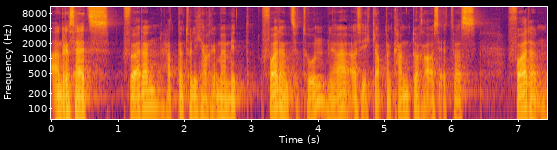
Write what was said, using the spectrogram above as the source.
Andererseits fördern hat natürlich auch immer mit fordern zu tun. Ja, also ich glaube, man kann durchaus etwas fordern.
